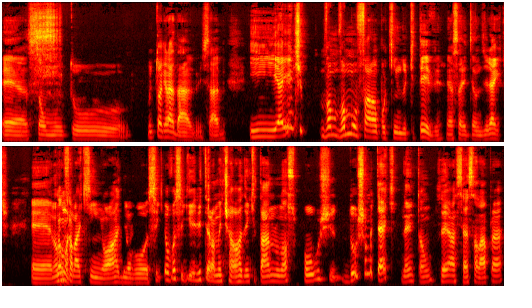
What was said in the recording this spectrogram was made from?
é, são muito, muito agradáveis, sabe? E aí a gente. Vamos, vamos falar um pouquinho do que teve nessa Nintendo Direct. É, não vou falar aqui em ordem, eu vou, eu vou seguir literalmente a ordem que tá no nosso post do Showmetech, né? Então você acessa lá para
